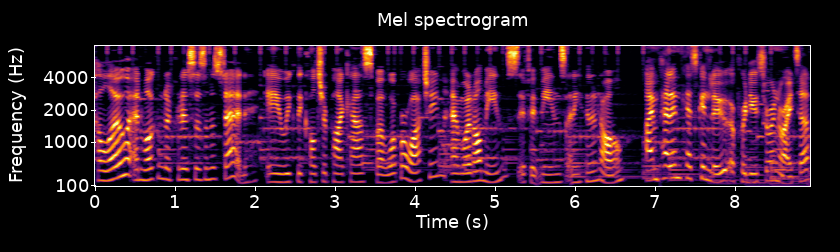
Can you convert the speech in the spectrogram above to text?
Hello, and welcome to Criticism is Dead, a weekly culture podcast about what we're watching and what it all means, if it means anything at all. I'm Pelin Keskin Liu, a producer and writer.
